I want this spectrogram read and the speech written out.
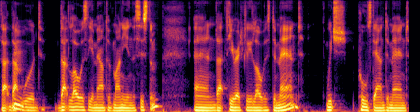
that that hmm. would that lowers the amount of money in the system, and that theoretically lowers demand, which pulls down demand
